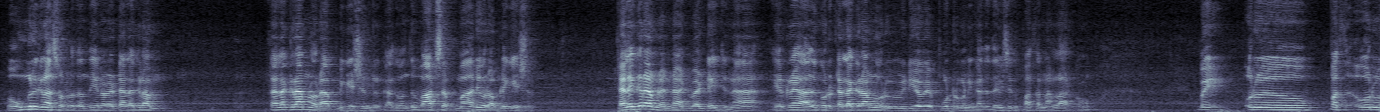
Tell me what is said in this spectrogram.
இப்போ உங்களுக்கு நான் சொல்கிறது வந்து என்னோட டெலகிராம் டெலகிராம்னு ஒரு அப்ளிகேஷன் இருக்குது அது வந்து வாட்ஸ்அப் மாதிரி ஒரு அப்ளிகேஷன் டெலிகிராமில் என்ன அட்வான்டேஜ்னா ஏற்கனவே அதுக்கு ஒரு டெலகிராம்னு ஒரு வீடியோவே போட்டிருக்கோம் நீங்கள் அந்த விஷயத்தை பார்த்தா நல்லாயிருக்கும். இப்போ ஒரு பத்து ஒரு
